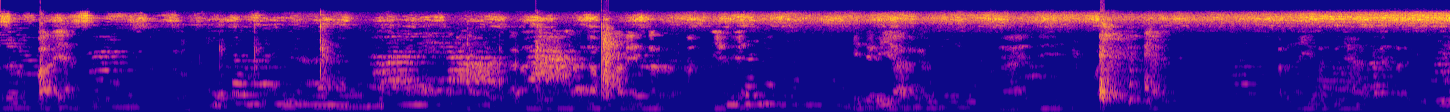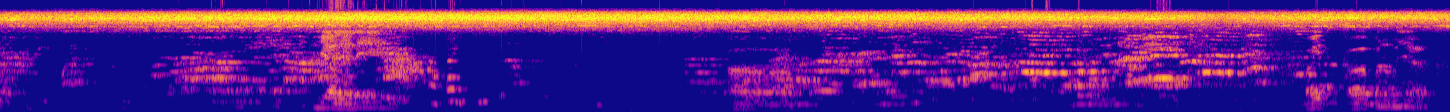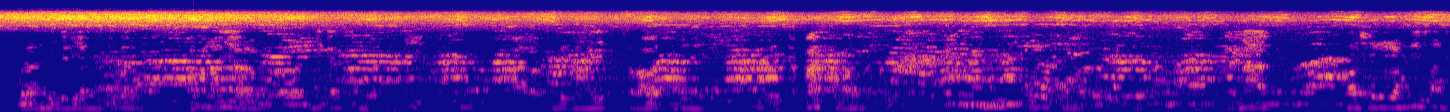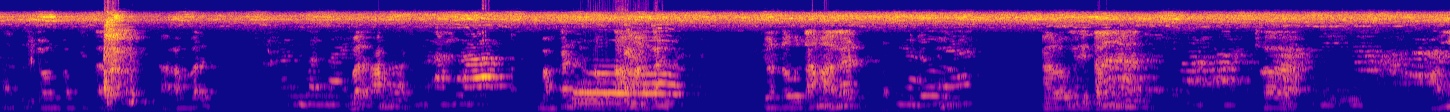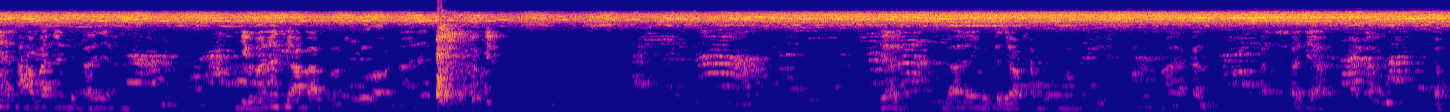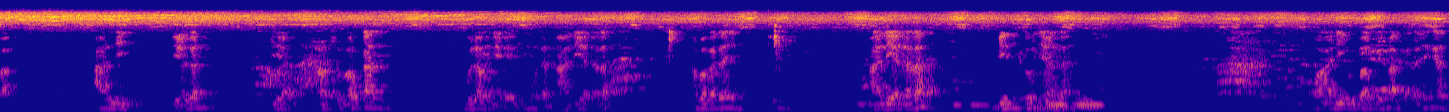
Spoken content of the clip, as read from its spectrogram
Udah lupa ya? Betul. Nah, sekarang kita ada kalender anaknya ya. Hijriah kan? Nah ini karena kita punya kalender Hijriah ya jadi eh, baik eh, apa namanya bulan hijriah itu kan apa namanya Rabiul Awal ini kan kelahiran Nabi nah namanya salawat tentunya itu dari siapa? Allah karena Rasulullah ini salah satu contoh kita dalam ber berakhlak bahkan contoh utama kan? Contoh utama kan? Kalau ditanya eh, banyak sahabat yang ditanya gimana sih abah Rasulullah? Nah ada yang bisa jawab. Ya tidak ada yang bisa jawab sampai umur ini pun mengatakan tanya saja pada siapa Ali. Dia kan dia Rasulullah kan gulangnya ilmu dan Ali adalah apa katanya? Ali adalah pintunya kan? Wah Ali ubah buka katanya kan?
